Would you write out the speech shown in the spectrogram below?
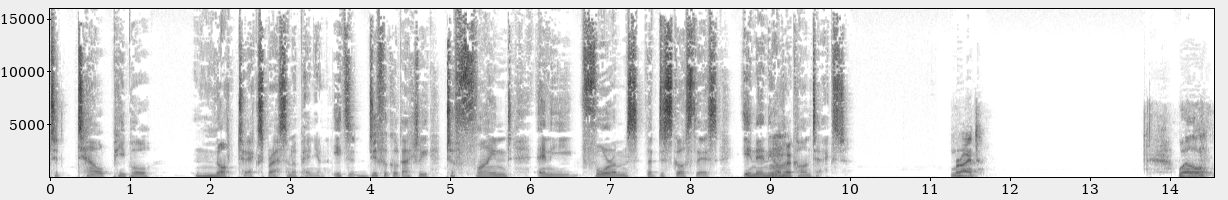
to tell people not to express an opinion. It's difficult actually to find any forums that discuss this in any mm. other context. Right. Well,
